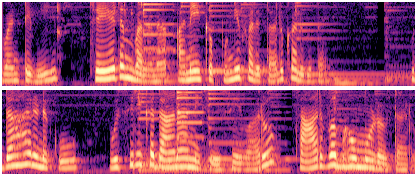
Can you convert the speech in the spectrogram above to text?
వంటివి చేయడం వలన అనేక పుణ్య ఫలితాలు కలుగుతాయి. ఉదాహరణకు ఉసిరిక దానాన్ని చేసేవారు సార్వభౌముడవుతారు.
